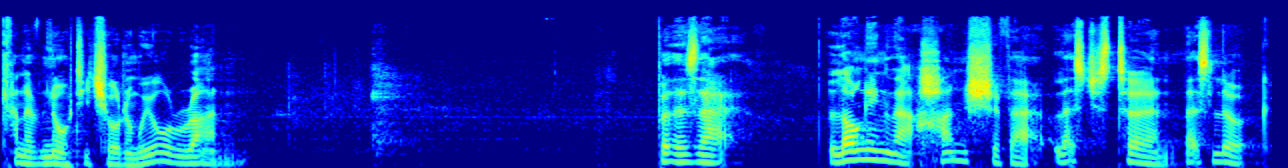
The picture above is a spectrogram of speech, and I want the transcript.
kind of naughty children, we all run. But there's that longing, that hunch of that, let's just turn, let's look.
